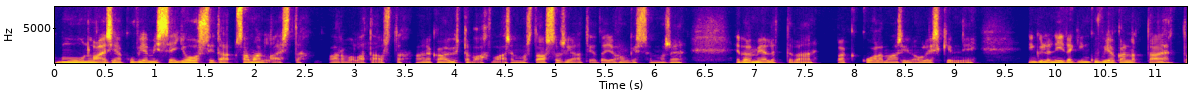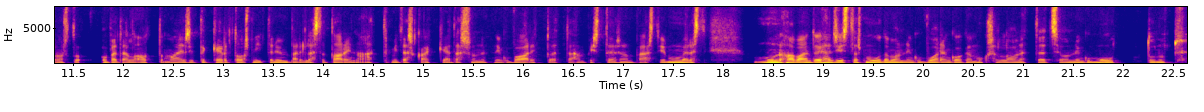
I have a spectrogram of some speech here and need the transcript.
muunlaisia kuvia, missä ei ole sitä samanlaista arvolatausta, ainakaan yhtä vahvaa semmoista assosiaatiota johonkin semmoiseen epämiellyttävään, vaikka kuolemaan siinä olisikin, niin niin kyllä niitäkin kuvia kannattaa ehdottomasti opetella ottamaan ja sitten kertoa niiden ympärillä sitä tarinaa, että mitäs kaikkea tässä on nyt niin kuin vaadittu, että tähän pisteeseen on päästy. Ja mun mielestä mun havainto ihan siis tässä muutaman niin kuin vuoden kokemuksella on, että, että se on niin kuin muuttunut,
